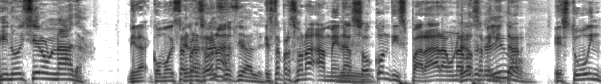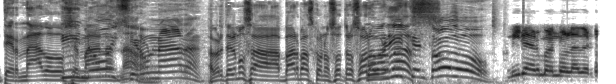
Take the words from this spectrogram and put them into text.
y no hicieron nada. Mira, como esta En persona, sociales. esta persona amenazó Sí. con disparar a una base militar. digo. Estuvo internado dos Y no semanas. hicieron nada. A ver, tenemos a Barbas con nosotros. Hola, Publiquen Barbas. todo. Mira, hermano, la verdad,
